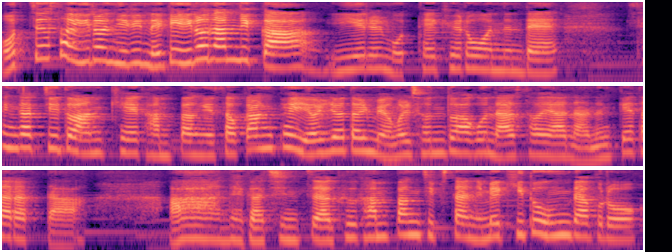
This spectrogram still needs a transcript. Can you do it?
어째서 이런 일이 내게 일어납니까? 이해를 못해 괴로웠는데 생각지도 않게 감방에서 깡패 18명을 전도하고 나서야 나는 깨달았다. 아, 내가 진짜 그 감방 집사님의 기도 응답으로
